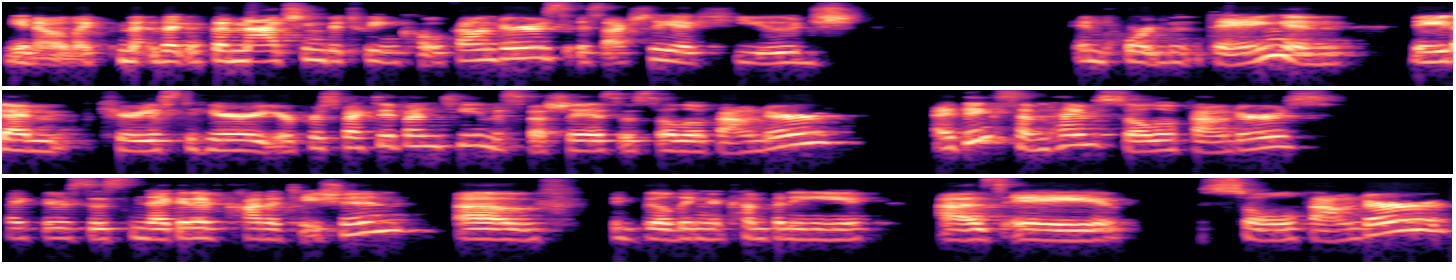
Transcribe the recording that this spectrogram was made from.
you know, like the, the matching between co-founders is actually a huge important thing. And Nate, I'm curious to hear your perspective on team, especially as a solo founder. I think sometimes solo founders, like there's this negative connotation of like building a company as a sole founder.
